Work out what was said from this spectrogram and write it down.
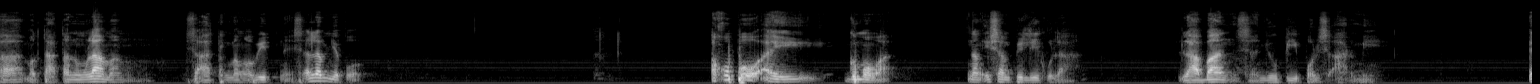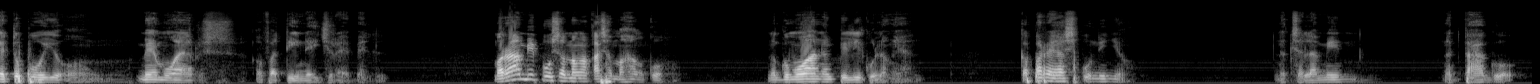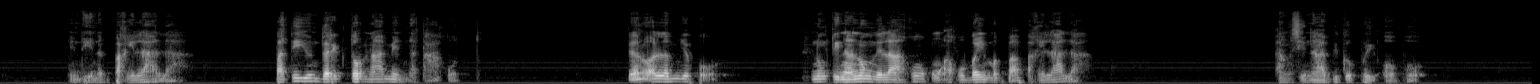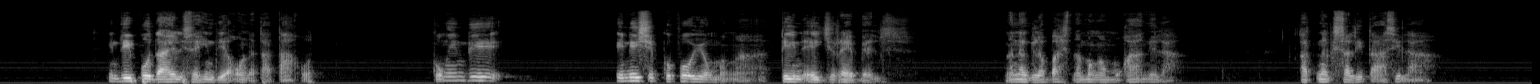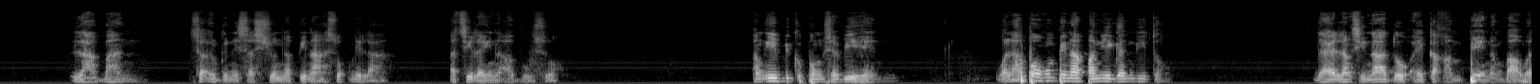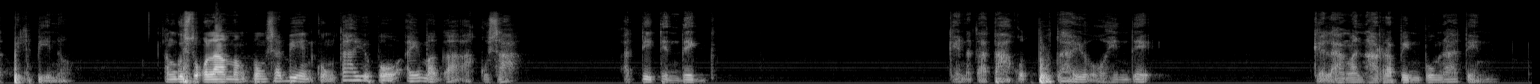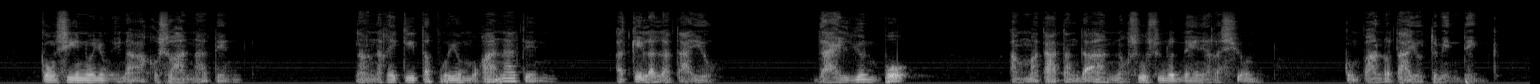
ah, magtatanong lamang sa ating mga witness. Alam niyo po, ako po ay gumawa ng isang pelikula laban sa New People's Army. Ito po yung Memoirs of a Teenage Rebel. Marami po sa mga kasamahan ko na gumawa ng pelikulang yan. Kaparehas po ninyo. Nagsalamin, nagtago, hindi nagpakilala. Pati yung direktor namin natakot. Pero alam niyo po, nung tinanong nila ako kung ako ba'y magpapakilala, ang sinabi ko po'y opo. Hindi po dahil sa hindi ako natatakot. Kung hindi, inisip ko po yung mga teenage rebels na naglabas ng mga mukha nila at nagsalita sila. laban sa organisasyon na pinasok nila at sila'y naabuso. Ang ibig ko pong sabihin, wala po akong pinapanigan dito. Dahil ang Senado ay kakampi ng bawat Pilipino. Ang gusto ko lamang pong sabihin, kung tayo po ay mag-aakusa at titindig, kaya natatakot po tayo o hindi, kailangan harapin po natin kung sino yung inaakusahan natin. Nang nakikita po yung mukha natin at kilala tayo. Dahil yun po ang matatandaan ng susunod na henerasyon kung paano tayo tumindig.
